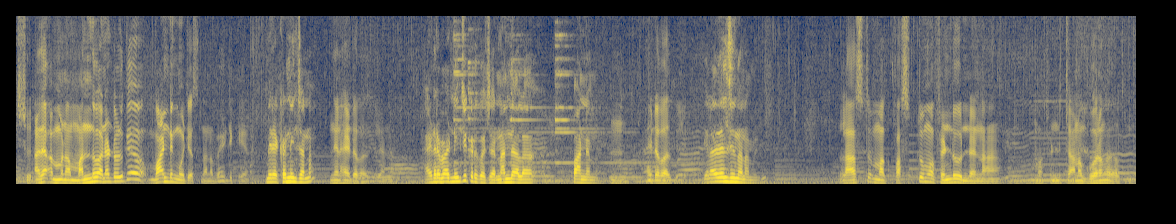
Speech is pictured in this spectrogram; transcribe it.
ఇష్యూ అదే మన మందు అనేటోళ్ళకి వాంటింగ్ వచ్చేస్తున్నాను బయటికి. మీరు ఎక్కడి నుంచి అన్న? నేను హైదరాబాద్కి వెళ్ళాను హైదరాబాద్ నుంచి ఇక్కడికి వచ్చారు నంద్యాల పాండ్యం. హైదరాబాద్కి వెళ్ళి ఎలా తెలిసిందన్న మీకు? లాస్ట్ మాకు ఫస్ట్ మా ఫ్రెండ్ ఉండే నా మా ఫ్రెండ్ చాలా ఘోరంగా అవుతుంది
